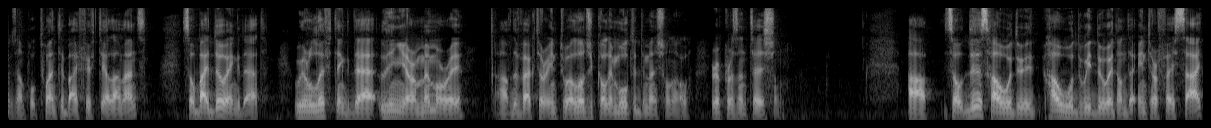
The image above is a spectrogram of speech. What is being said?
example, 20 by 50 elements. So by doing that, we're lifting the linear memory of the vector into a logically multidimensional representation. Uh, so this is how would, we, how would we do it on the interface side.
